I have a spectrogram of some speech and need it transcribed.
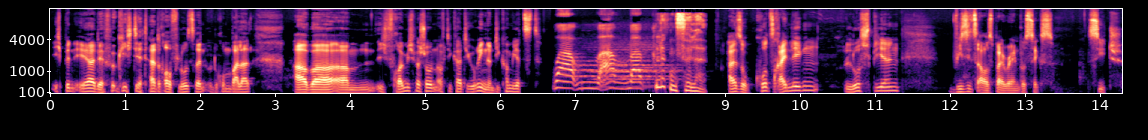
Ich bin eher der wirklich, der da drauf losrennt und rumballert. Aber ähm, ich freue mich mal schon auf die Kategorien und die kommen jetzt. Glückenfülle. Also kurz reinlegen, losspielen. Wie sieht's aus bei Rainbow Six Siege?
